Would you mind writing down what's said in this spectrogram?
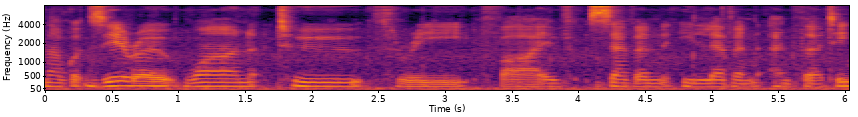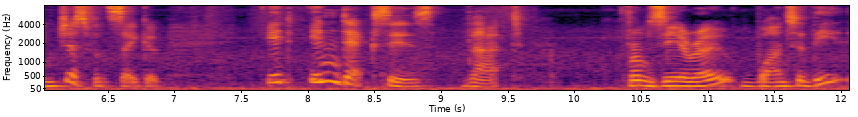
and I've got 0, 1, 2, 3, 5, 7, 11, and 13, just for the sake of it indexes that from 0, 1, so the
